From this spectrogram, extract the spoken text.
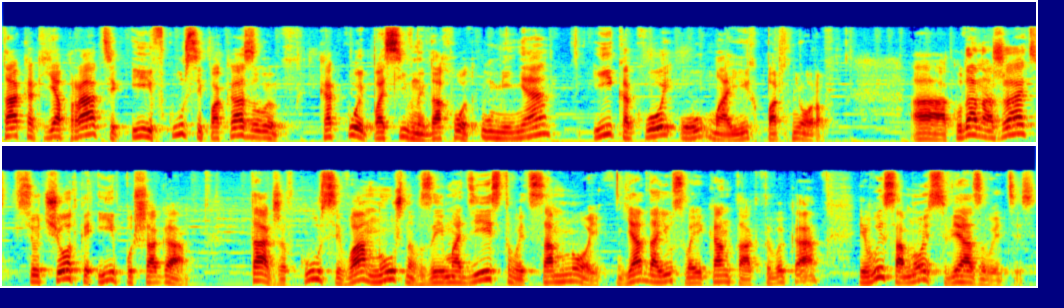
Так как я практик и в курсе показываю, какой пассивный доход у меня и какой у моих партнеров. А, куда нажать, все четко и по шагам. Также в курсе вам нужно взаимодействовать со мной. Я даю свои контакты ВК, и вы со мной связываетесь.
